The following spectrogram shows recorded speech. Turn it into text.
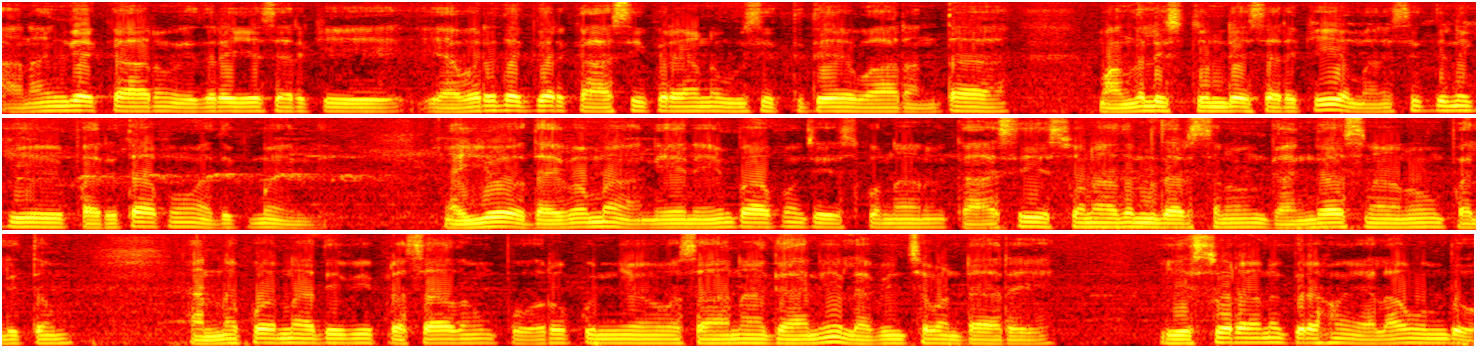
అనంగీకారం ఎదురయ్యేసరికి ఎవరి దగ్గర కాశీ ప్రయాణం ఊసెత్తితే వారంతా మందలిస్తుండేసరికి మనిషిద్దునికి పరితాపం అధికమైంది. అయ్యో దైవమ్మ నేనేం పాపం చేసుకున్నాను? కాశీ విశ్వనాథుని దర్శనం గంగా స్నానం ఫలితం అన్నపూర్ణాదేవి ప్రసాదం పూర్వపుణ్యవసాన కానీ లభించవంటారే ఈశ్వరానుగ్రహం ఎలా ఉందో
